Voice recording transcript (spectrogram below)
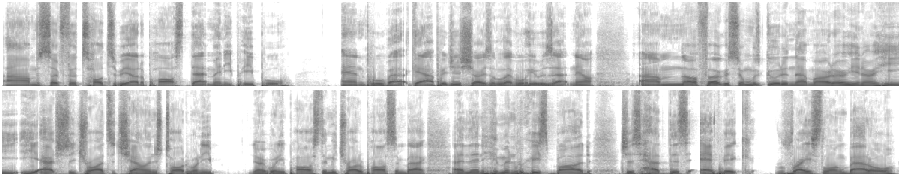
Um, so for Todd to be able to pass that many people and pull that gap, it just shows the level he was at. Now, um, Noah Ferguson was good in that moto. You know, he he actually tried to challenge Todd when he you know when he passed him. He tried to pass him back, and then him and Reese Budd just had this epic race long battle,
